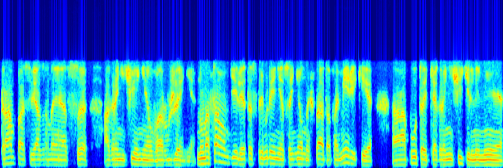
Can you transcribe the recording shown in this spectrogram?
Трампа, связанные с ограничением вооружения. Но на самом деле это стремление Соединенных Штатов Америки а, опутать ограничительными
